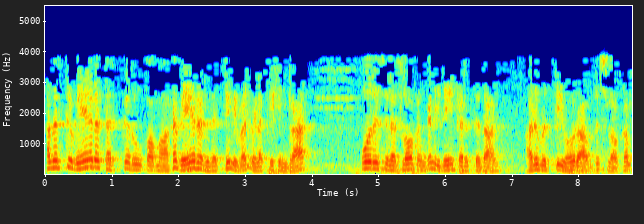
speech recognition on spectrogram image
அதற்கு வேற தர்க்க ரூபமாக வேற விதத்தில் இவர் விளக்குகின்றார். ஒரு சில ஸ்லோகங்கள் இதே கருத்துதான் அறுபத்தி ஓராவது ஸ்லோகம்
